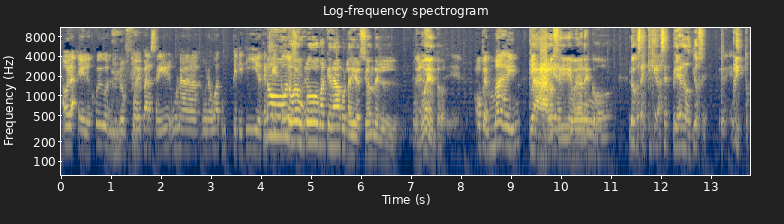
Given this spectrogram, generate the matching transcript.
Ahora, el juego no fue para salir una, una hueá competitiva, ¿cachai? No, no es un pero- juego más que nada por la diversión del, del Eh, momento. eh, Open Mind. Claro, es sí, weón, es como. Loco, ¿sabes qué quiero hacer? Pelear a los dioses. eh, Listo,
